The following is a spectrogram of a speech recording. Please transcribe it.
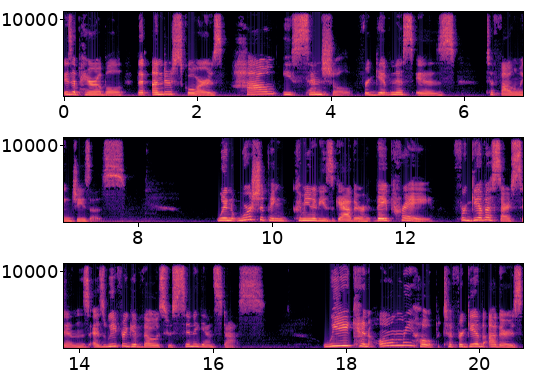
is a parable that underscores how essential forgiveness is to following Jesus. When worshiping communities gather, they pray, Forgive us our sins as we forgive those who sin against us we can only hope to forgive others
